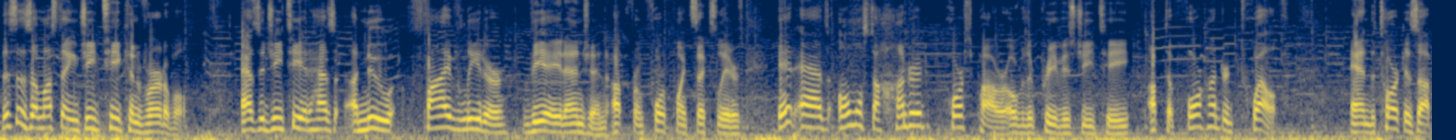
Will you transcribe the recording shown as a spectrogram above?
This is a Mustang GT convertible. As a GT, it has a new 5-liter V8 engine, up from 4.6 liters. It adds almost 100 horsepower over the previous GT, up to 412, and the torque is up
